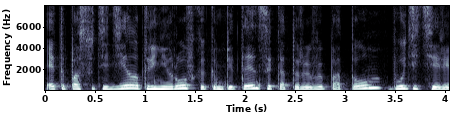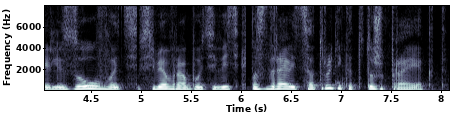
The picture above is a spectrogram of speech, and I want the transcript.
это, по сути дела, тренировка компетенций, которые вы потом будете реализовывать себя в работе. Ведь поздравить сотрудника – это тоже проект.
